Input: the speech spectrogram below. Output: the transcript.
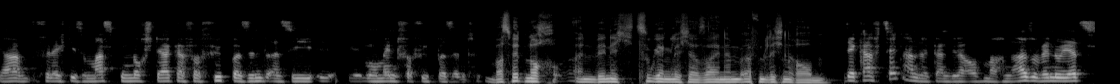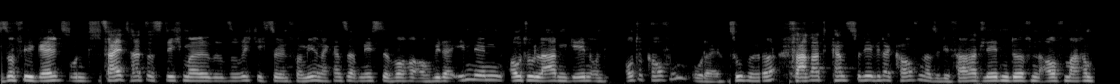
ja, vielleicht diese Masken noch stärker verfügbar sind, als sie im Moment verfügbar sind. Was wird noch ein wenig zugänglicher sein im öffentlichen Raum? Der Kfz-Handel kann wieder aufmachen. Also wenn du jetzt so viel Geld und Zeit hattest, dich mal so richtig zu informieren, dann kannst du ab nächste Woche auch wieder in den Autoladen gehen und Auto kaufen oder Zubehör. Fahrrad kannst du dir wieder kaufen, also die Fahrradläden dürfen aufmachen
